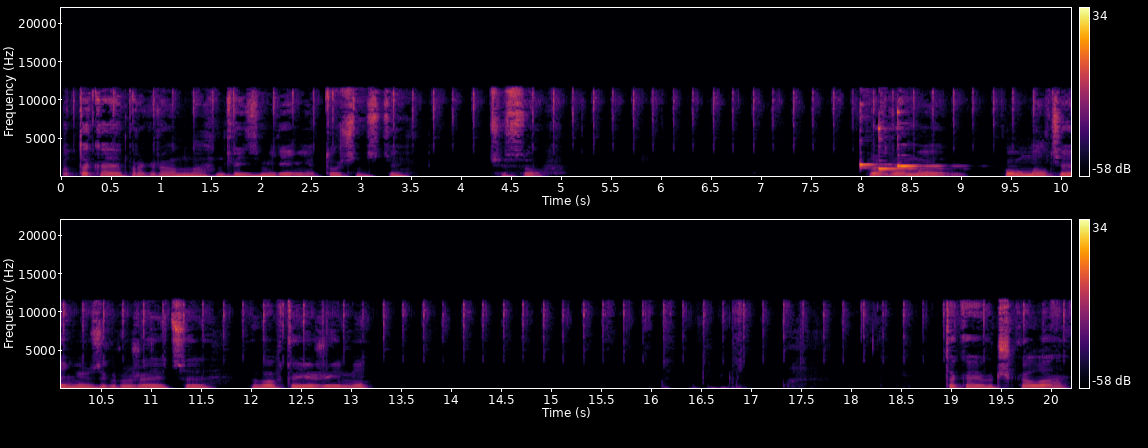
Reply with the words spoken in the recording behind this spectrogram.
Вот такая программа для измерения точности часов. Программа по умолчанию загружается в авторежиме. Такая вот шкала.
